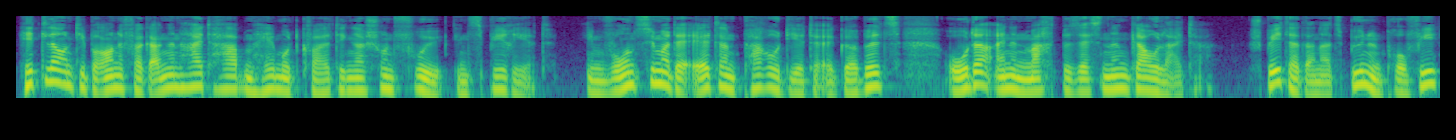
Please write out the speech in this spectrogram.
Hitler und die braune Vergangenheit haben Helmut Qualtinger schon früh inspiriert. Im Wohnzimmer der Eltern parodierte er Goebbels oder einen machtbesessenen Gauleiter. Später dann als Bühnenprofi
